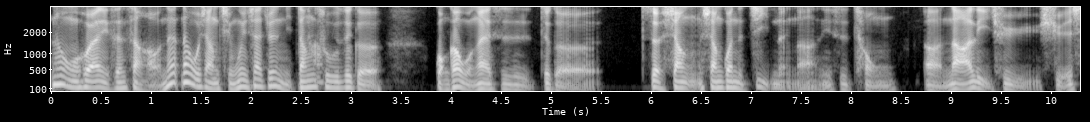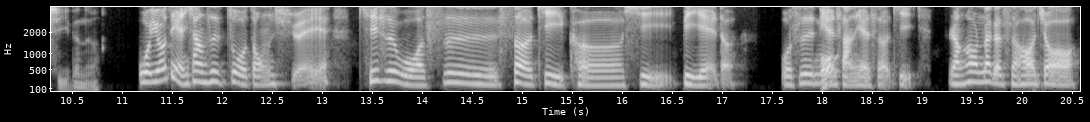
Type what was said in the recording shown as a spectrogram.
那我们回来你身上好。那那我想请问一下，就是你当初这个广告文案是这个这相相关的技能啊，你是从呃哪里去学习的呢？我有点像是做中学耶。其实我是设计科系毕业的，我是念商业设计，然后那个时候就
